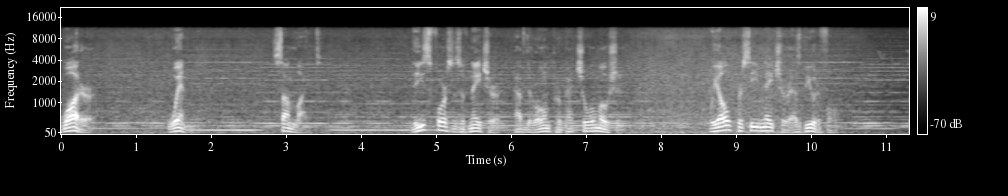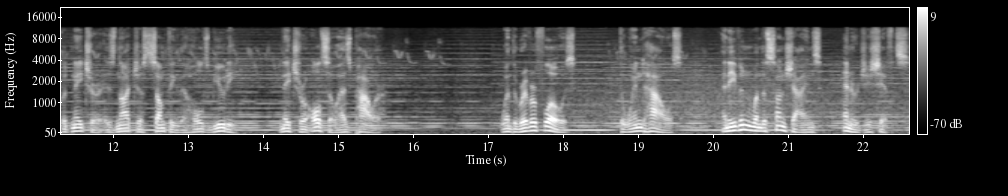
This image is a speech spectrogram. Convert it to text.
water, wind, sunlight. These forces of nature have their own perpetual motion. We all perceive nature as beautiful. But nature is not just something that holds beauty. Nature also has power. When the river flows, the wind howls, and even when the sun shines, energy shifts.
